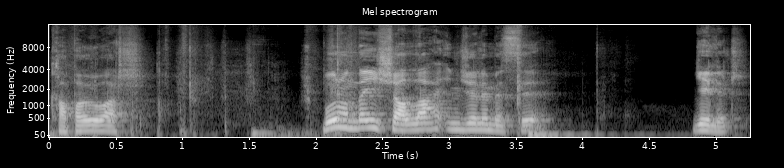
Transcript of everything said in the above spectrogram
Kapağı var. Bunun da inşallah incelemesi gelir.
